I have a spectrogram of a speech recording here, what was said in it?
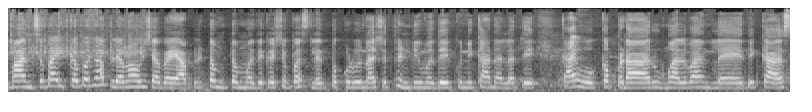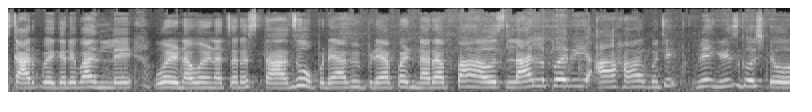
माणसं बायका बघा आपल्या मावशा बाई आपल्या टमटममध्ये कसे बसलेत पकडून अशा थंडीमध्ये कुणी कानाला ते काय हो कपडा रुमाल बांधलाय ते का स्कार्फ वगैरे बांधले वळणा वळणाचा रस्ता झोपड्या बिपड्या पडणारा पाऊस लाल परी आहा म्हणजे वेगळीच गोष्ट हो.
